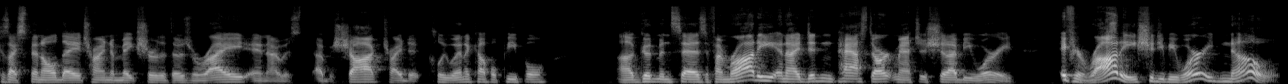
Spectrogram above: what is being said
because I spent all day trying to make sure that those were right, and I was I was shocked. Tried to clue in a couple people. Uh, Goodman says, if I'm Roddy and I didn't pass dark matches, should I be worried? If you're Roddy, should you be worried? No.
